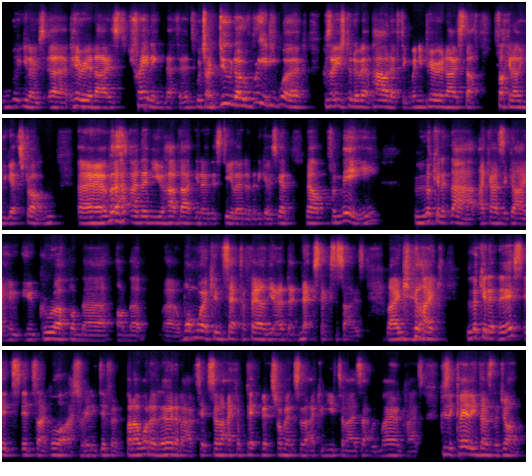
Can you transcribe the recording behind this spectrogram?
you know, uh, periodized training methods, which I do know really work because I used to do a bit of powerlifting. When you periodize stuff, fucking hell, you get strong. Um, and then you have that, you know, this deload, and then he goes again. Now, for me, looking at that, like as a guy who who grew up on the on the uh, one working set to failure and then next exercise, like like looking at this, it's it's like, oh, that's really different. But I want to learn about it so that I can pick bits from it so that I can utilize that with my own clients because it clearly does the job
